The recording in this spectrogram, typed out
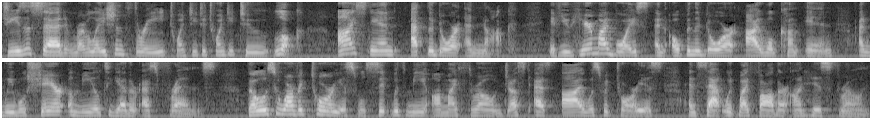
Jesus said in Revelation 3 20 to 22, Look, I stand at the door and knock. If you hear my voice and open the door, I will come in, and we will share a meal together as friends. Those who are victorious will sit with me on my throne, just as I was victorious and sat with my Father on his throne.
